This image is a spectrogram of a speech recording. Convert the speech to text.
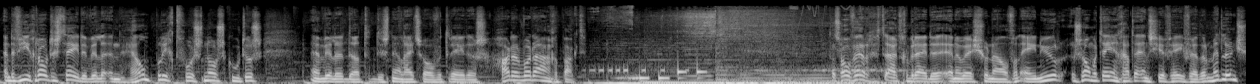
En de vier grote steden willen een helmplicht voor snorscooters... en willen dat de snelheidsovertreders harder worden aangepakt. Tot zover het uitgebreide NOS-journaal van 1 uur. Zometeen gaat de NCRV verder met lunch.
